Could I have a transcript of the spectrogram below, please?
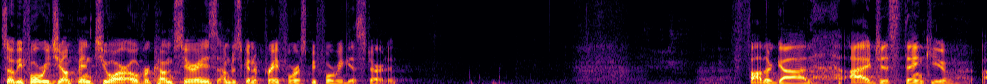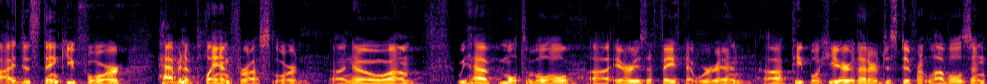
So before we jump into our Overcome series, I'm just going to pray for us before we get started. Father God, I just thank you. I just thank you for having a plan for us, Lord. I know um, we have multiple uh, areas of faith that we're in, uh, people here that are just different levels, and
